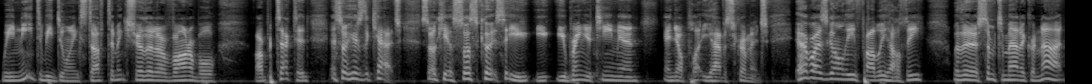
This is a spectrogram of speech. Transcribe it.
We need to be doing stuff to make sure that our vulnerable are protected. And so here's the catch. So okay, so let's go. Say you you, you bring your team in and you'll play. You have a scrimmage. Everybody's going to leave probably healthy, whether they're symptomatic or not.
